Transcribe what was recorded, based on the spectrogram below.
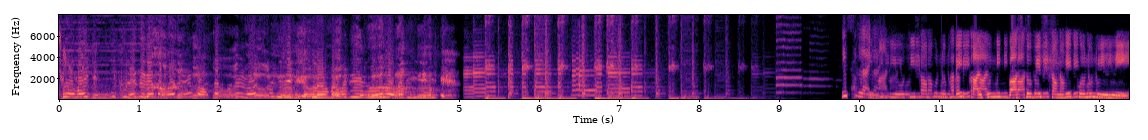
সবাই গেঞ্জি খুলে দেবে বাবা রে বাবা করে রস করে দিলে। ও বাবা রে, বাবা রে। ভিডিওটি সম্পূর্ণভাবে কাল্পনিক বাস্তবের সঙ্গে কোনো মিল নেই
